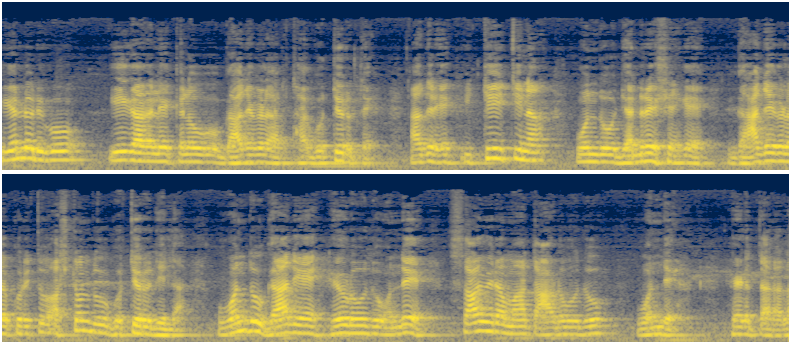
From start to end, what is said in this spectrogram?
ಎಲ್ಲರಿಗೂ ಈಗಾಗಲೇ ಕೆಲವು ಗಾದೆಗಳ ಅರ್ಥ ಗೊತ್ತಿರುತ್ತೆ. ಆದರೆ ಇತ್ತೀಚಿನ ಒಂದು ಜನ್ರೇಷನ್ಗೆ ಗಾದೆಗಳ ಕುರಿತು ಅಷ್ಟೊಂದು ಗೊತ್ತಿರುವುದಿಲ್ಲ. ಒಂದು ಗಾದೆ ಹೇಳುವುದು ಒಂದೇ, ಸಾವಿರ ಮಾತು ಆಡುವುದು ಒಂದೇ. ಹೇಳುತ್ತಾರಲ್ಲ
